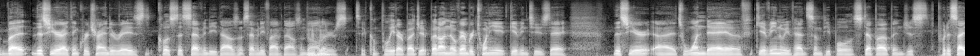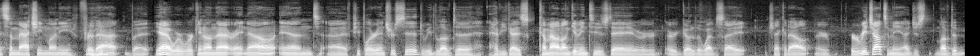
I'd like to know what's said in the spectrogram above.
But this year, I think we're trying to raise close to seventy thousand, seventy-five thousand dollars to complete our budget. But on November twenty-eighth, Giving Tuesday, this year, uh, it's one day of giving. We've had some people step up and just put aside some matching money for that. But yeah, we're working on that right now. And uh, if people are interested, we'd love to have you guys come out on Giving Tuesday or or go to the website, check it out, or or reach out to me. I just love to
